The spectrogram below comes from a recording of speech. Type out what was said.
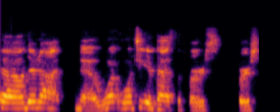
No, they're not. No, once you get past the first first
